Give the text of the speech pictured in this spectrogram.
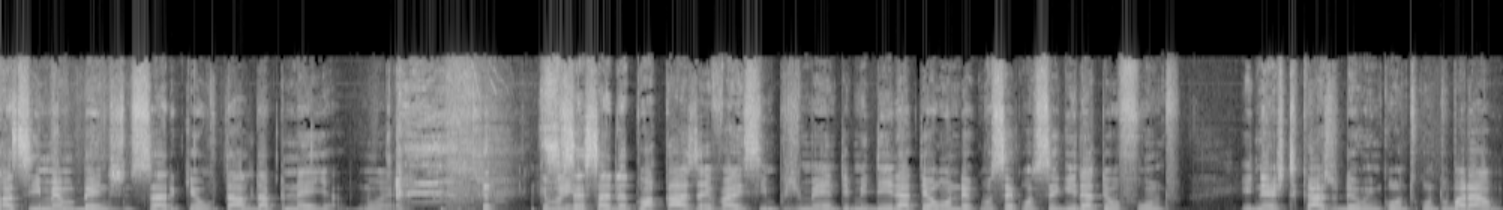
assim mesmo bem desnecessário, que é o tal da apneia, não é? que você sai da tua casa e vai simplesmente medir até onde é que você consegue ir até o fundo. E neste caso, deu um encontro com o tubarão.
